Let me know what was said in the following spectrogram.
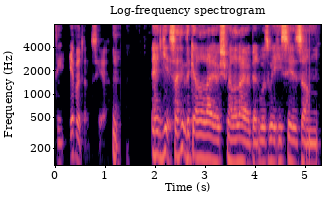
the evidence here. Hmm. And yes, I think the Galileo Schmelileo bit was where he says, um,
